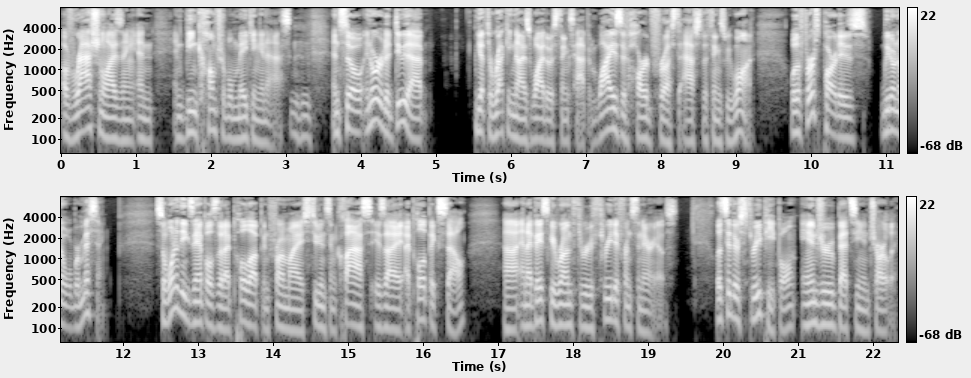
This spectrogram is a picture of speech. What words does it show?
of rationalizing and, and being comfortable making an ask. Mm-hmm. And so in order to do that, you have to recognize why those things happen. Why is it hard for us to ask the things we want? Well, the first part is we don't know what we're missing. So one of the examples that I pull up in front of my students in class is I, I pull up Excel uh, and I basically run through three different scenarios. Let's say there's three people, Andrew, Betsy, and Charlie.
